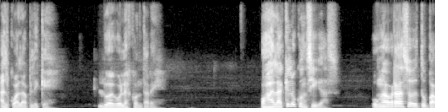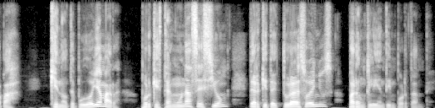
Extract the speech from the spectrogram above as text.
al cual apliqué. Luego les contaré. Ojalá que lo consigas. Un abrazo de tu papá, que no te pudo llamar porque está en una sesión de arquitectura de sueños para un cliente importante.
